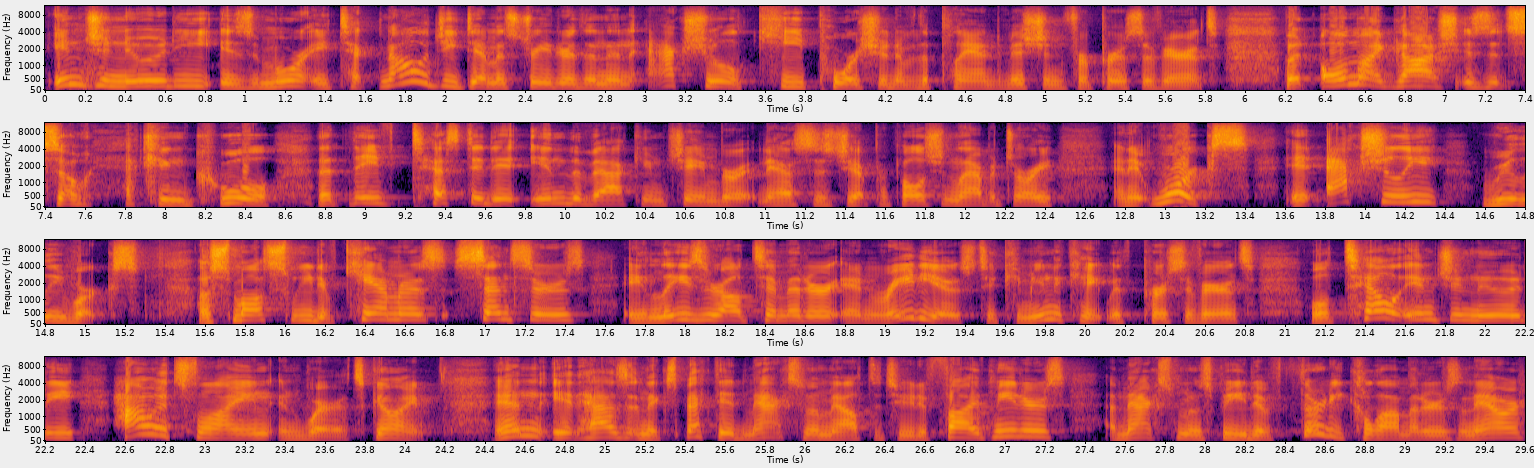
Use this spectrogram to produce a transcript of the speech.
Ingenuity is more a technology demonstrator than an actual key portion of the planned mission for Perseverance. But oh my gosh, is it so heckin' cool that they've tested it in the vacuum chamber at NASA's Jet Propulsion Laboratory, and it works. It actually really works. A small suite of cameras, sensors, a laser altimeter, and radios to communicate with Perseverance will tell Ingenuity how it's flying and where it's going. And it has an expected maximum altitude altitude of 5 meters, a maximum speed of 30 kilometers an hour,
